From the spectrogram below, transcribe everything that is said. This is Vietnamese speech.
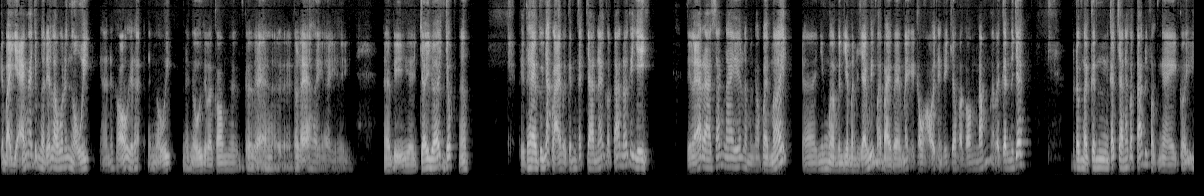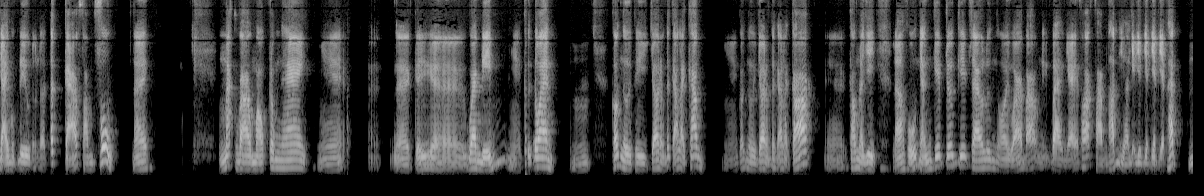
cái bài giảng á, chúng ta để lâu nó nguội. À, nó khổ vậy đó nó nguội nó nguội thì bà con ờ, có vẻ ờ, có lẽ hơi, hơi, hơi, hơi bị chơi giới một chút hả? thì theo tôi nhắc lại về kinh cách cha nói có tá nói cái gì? Thì lẽ ra sáng nay là mình học bài mới à, nhưng mà bây giờ mình giải quyết mấy bài về mấy cái câu hỏi này để cho bà con nắm bài kinh đó chứ trong bài kinh cách cha nó có tá đức phật ngày có dạy một điều đó là tất cả phàm phu này mắc vào một trong hai à, à, cái uh, quan điểm cực đoan. Ừ. Có người thì cho rằng tất cả là không có người cho rằng tất cả là có không là gì? Là phủ nhận kiếp trước kiếp sau lưng hồi quả báo niết bàn giải thoát phàm thánh gì dẹp dẹp dẹp dẹp dẹp hết. Ừ.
